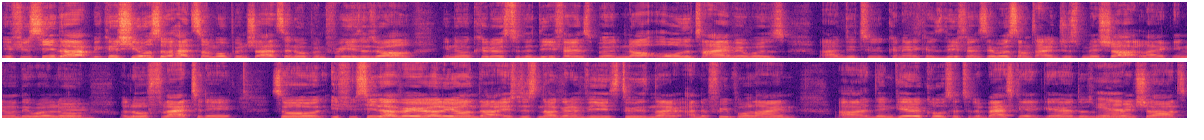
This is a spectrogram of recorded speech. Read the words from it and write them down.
if you see that, because she also had some open shots and open frees as well, you know, kudos to the defense, but not all the time it was uh, due to Connecticut's defense, it was sometimes just missed shot. Like you know they were a little mm. a little flat today. So if you see that very early on, that it's just not gonna be Stewie's night at the free point line. Uh, then get her closer to the basket. Get her those yeah. mid-range shots.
